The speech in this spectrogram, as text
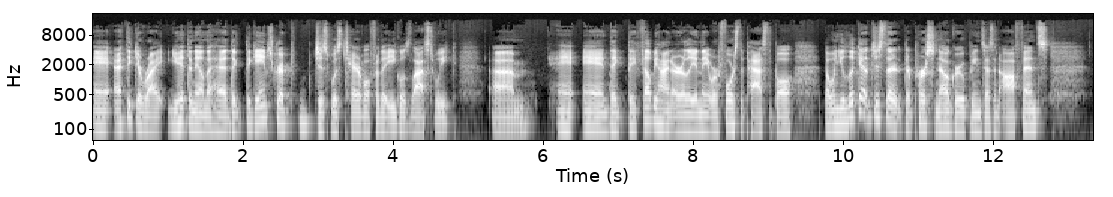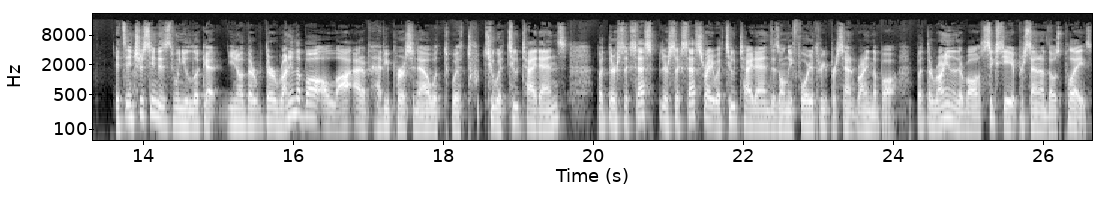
and I think you're right. You hit the nail on the head. The, the game script just was terrible for the Eagles last week. Um, and, and, they, they fell behind early and they were forced to pass the ball. But when you look at just their, their personnel groupings as an offense, it's interesting is when you look at you know they're they're running the ball a lot out of heavy personnel with with two with two tight ends, but their success their success rate with two tight ends is only forty three percent running the ball, but they're running the ball sixty eight percent of those plays.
